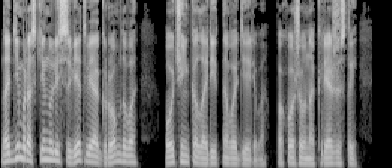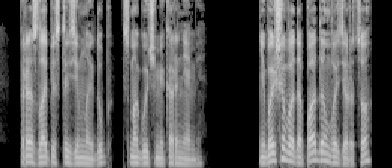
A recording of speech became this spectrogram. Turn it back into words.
Над ним раскинулись ветви огромного, очень колоритного дерева, похожего на кряжистый, разлапистый земной дуб с могучими корнями. Небольшим водопадом в озерцо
